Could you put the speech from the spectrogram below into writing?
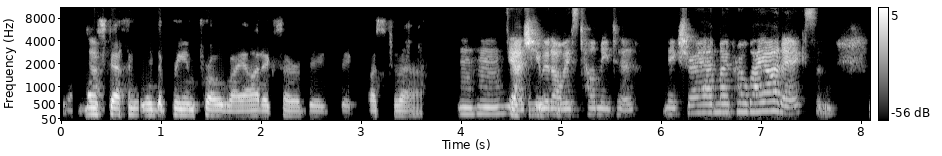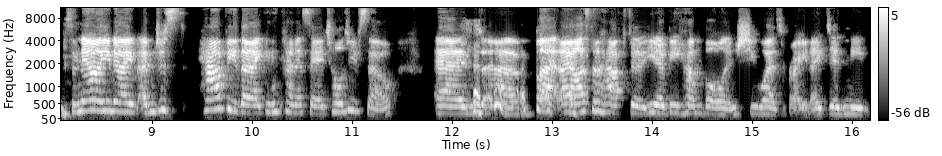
yeah most definitely. definitely the pre and probiotics are a big, big plus to that. Mm-hmm. Yeah, she would always tell me to make sure I had my probiotics. And so now, you know, I, am just happy that I can kind of say, I told you so and um, but i also have to you know be humble and she was right. I did need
